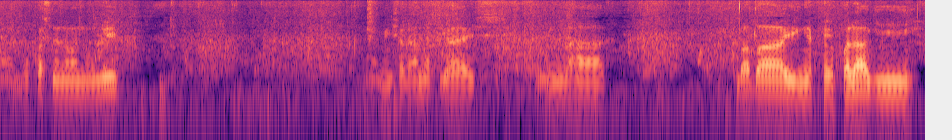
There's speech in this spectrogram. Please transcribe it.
Ah, bukas na naman ulit. Maraming salamat guys. Sa lahat. Bye bye. Ingat kayo palagi.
